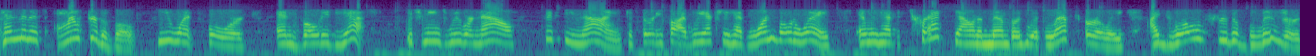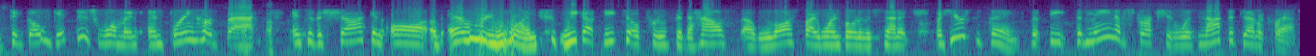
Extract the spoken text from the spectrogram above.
10 minutes after the vote, he went forward and voted yes, which means we were now 59 to 35. We actually had one vote away, and we had to track down a member who had left early. I drove through the blizzard to go get this woman and bring her back, and to the shock and awe of everyone, we got veto proof in the House. Uh, we lost by one vote in the Senate. But here's the thing: that the the main obstruction was not the Democrats.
